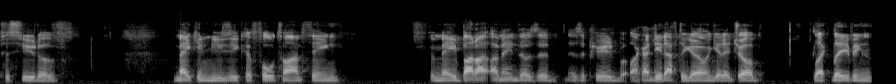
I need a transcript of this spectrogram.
pursuit of making music a full time thing for me. But I, I mean, there was a there's a period like I did have to go and get a job, like leaving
